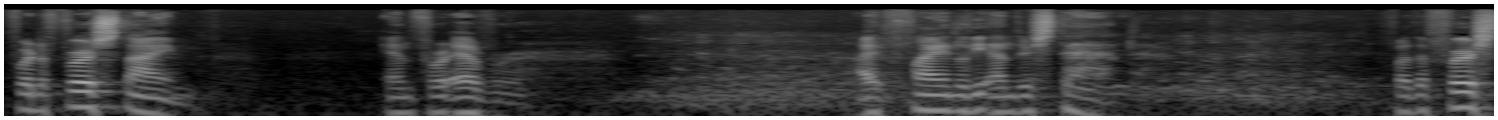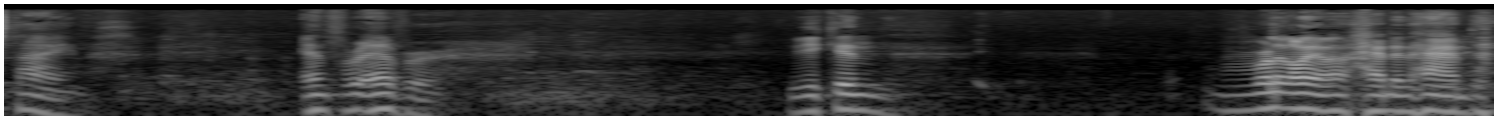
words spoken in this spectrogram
for the first time and forever, I finally understand for the first time and forever. We can hand in hand.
